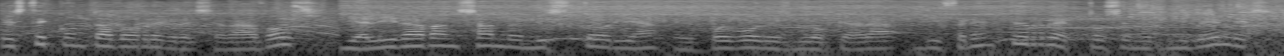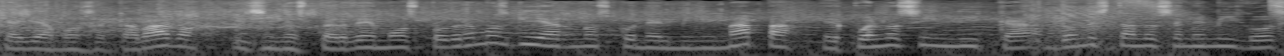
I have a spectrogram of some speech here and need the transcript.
este contador regresará a 2 y al ir avanzando en la historia el juego desbloqueará diferentes retos en los niveles que hayamos acabado y si nos perdemos podremos guiarnos con el minimapa, el cual nos indica dónde están los enemigos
